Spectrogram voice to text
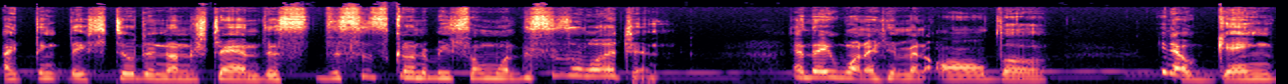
I think they still didn't understand this. This is going to be someone. This is a legend, and they wanted him in all the, you know, gang,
